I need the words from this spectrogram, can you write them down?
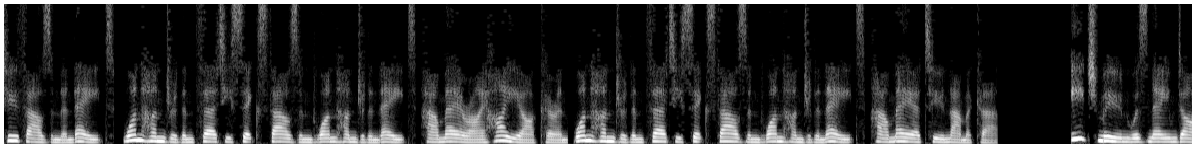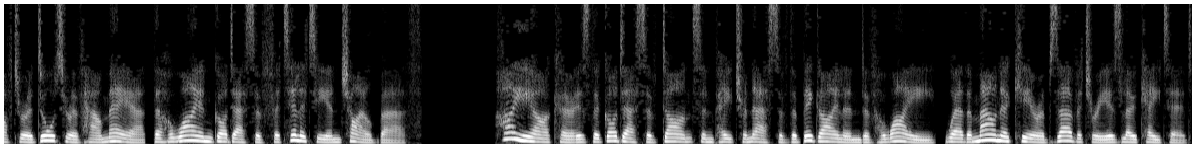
2008, 136108 Haumea I Hi'iaka and 136108 Haumea II Namaka. Each moon was named after a daughter of Haumea, the Hawaiian goddess of fertility and childbirth. Hi'iaka is the goddess of dance and patroness of the Big Island of Hawaii, where the Mauna Kea Observatory is located.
